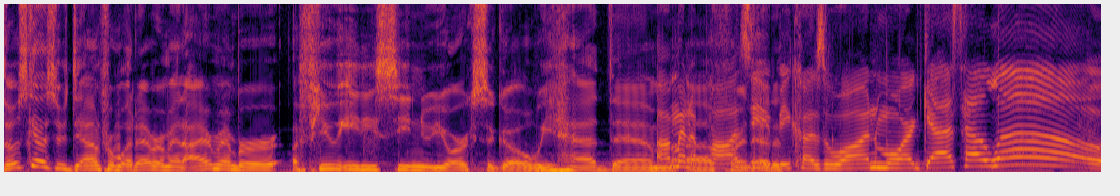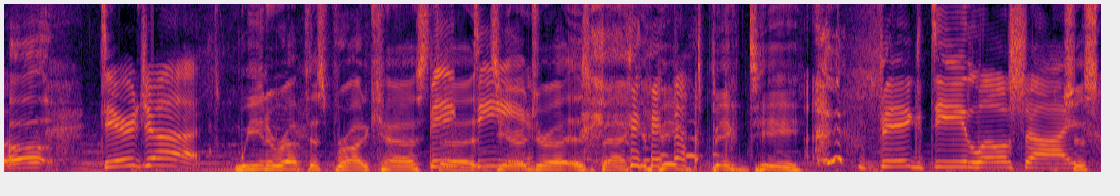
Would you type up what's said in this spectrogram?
Those guys are down for whatever, man. I remember a few EDC New Yorks ago, we had them. I'm gonna uh, pause you edit- because one more guest. Hello, Oh, Deirdre. we interrupt this broadcast. Big uh, D. Deirdre is back. big, big D. Big D, little Shy, Just-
